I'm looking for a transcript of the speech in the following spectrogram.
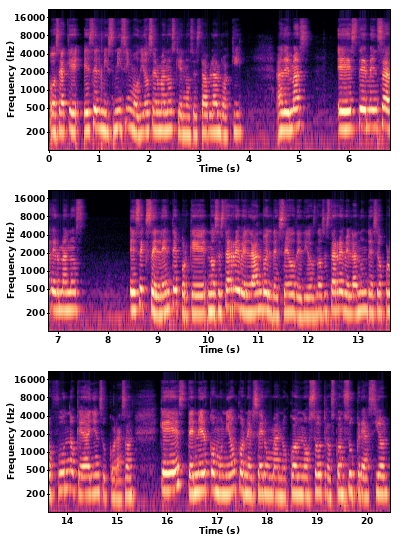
O sea que es el mismísimo Dios, hermanos, quien nos está hablando aquí. Además, este mensaje, hermanos, es excelente porque nos está revelando el deseo de Dios, nos está revelando un deseo profundo que hay en su corazón, que es tener comunión con el ser humano, con nosotros, con su creación.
